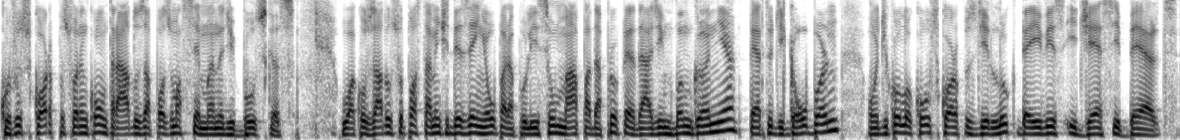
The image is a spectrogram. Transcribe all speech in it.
cujos corpos foram encontrados após uma semana de buscas. O acusado supostamente desenhou para a polícia um mapa da propriedade em Bungonia, perto de Goulburn, onde colocou os corpos de Luke Davis e Jesse Baird.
